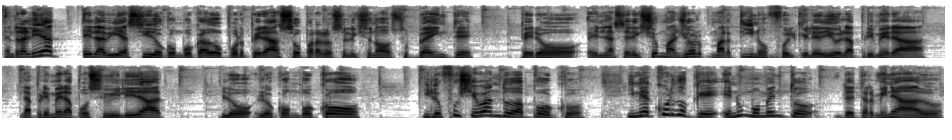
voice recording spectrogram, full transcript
en realidad él había sido convocado por Perazo para los seleccionados sub-20, pero en la selección mayor Martino fue el que le dio la primera, la primera posibilidad, lo, lo convocó y lo fue llevando de a poco. Y me acuerdo que en un momento determinado,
